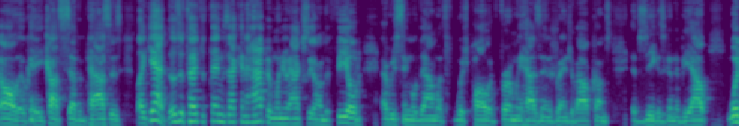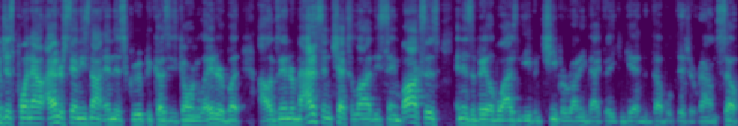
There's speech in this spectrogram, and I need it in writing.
Oh, okay, he caught seven passes. Like, yeah, those are types of things that can happen when you're actually on the field every single down, with which Pollard firmly has in his range of outcomes if Zeke is going to be out. Would just point out, I understand he's not in this group because he's going later, but Alexander Mattison checks a lot of these same boxes and is available as an even cheaper running back that you can get in the double digit rounds. So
